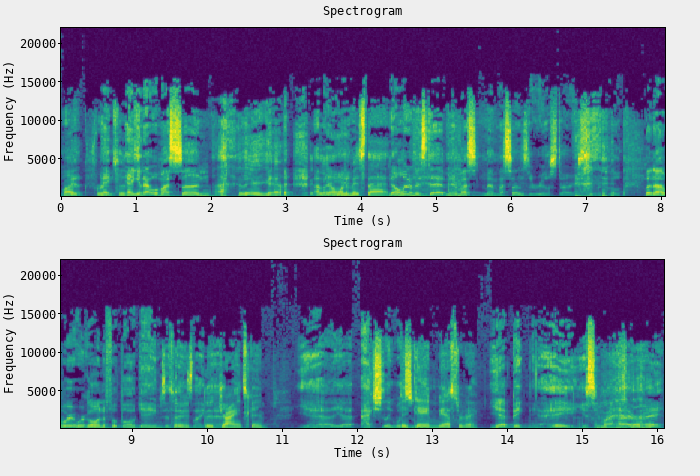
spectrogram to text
like, yeah. for instance? hanging out with my son. there you go. you I like don't want to miss that. Don't want to miss that, man. My man, my son's the real star. He's super cool. But no, we're we're going to football games and So things like the that. The Giants game, Yeah, yeah. Actually, what's big game yesterday. Yeah, big. Hey, you see my hat, right?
